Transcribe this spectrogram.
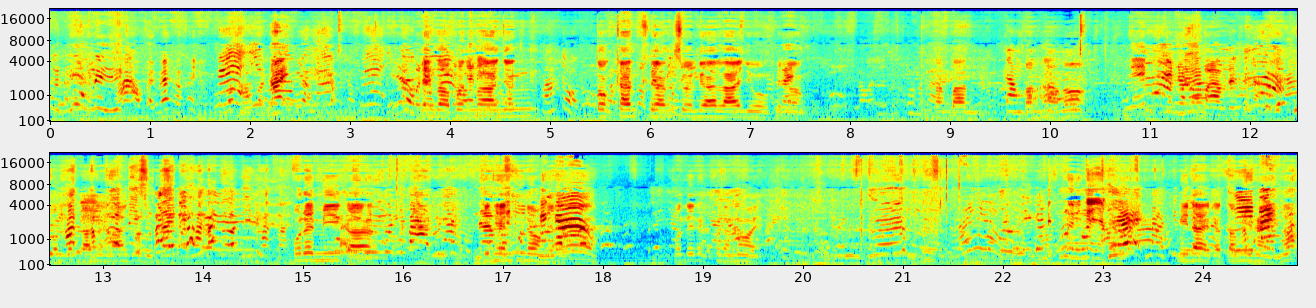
คนยิ่งดีเอาไปแม่เขาไปดูหน่อยเห็นบ่เพิ่นว่ายังต้องการเครื่องช่วยเหลือหลายอยู่พี่น้องทางบ้านบ้านเฮาเนาะ นี่กินแล้วเอาได้ขนาดคนต้องการหลายอยู่ได้ไปพัดตัวดีพัดมาบ่ได้มีก็คิดเห็นพี่น้องนี่เด้อคนเล็กคนละน้อยมีได้ก็ต้องมีให้เนาะ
